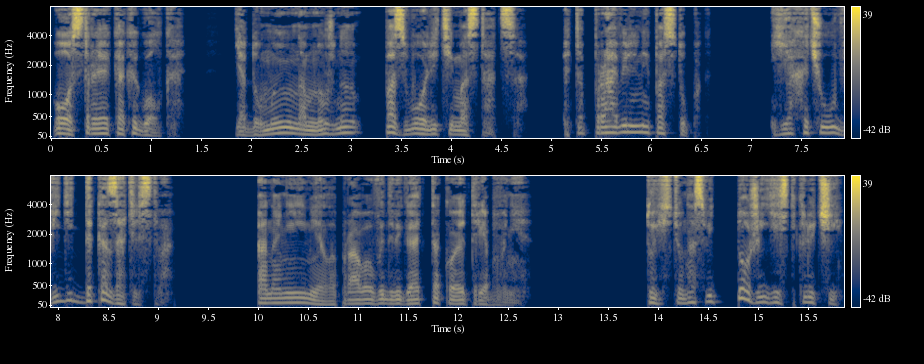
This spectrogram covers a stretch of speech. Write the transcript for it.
острая, как иголка. Я думаю, нам нужно позволить им остаться. Это правильный поступок. Я хочу увидеть доказательства. Она не имела права выдвигать такое требование. То есть у нас ведь тоже есть ключи.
